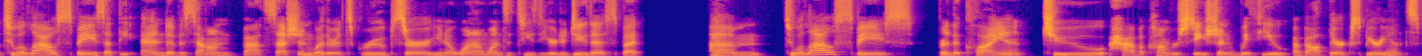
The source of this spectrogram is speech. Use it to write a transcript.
to allow space at the end of a sound bath session whether it's groups or you know one-on-ones it's easier to do this but um to allow space for the client to have a conversation with you about their experience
